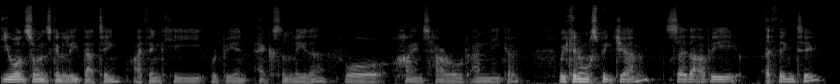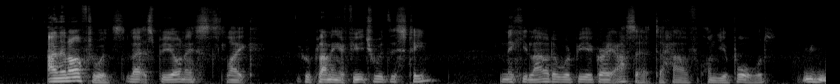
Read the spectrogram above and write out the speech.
You want someone that's going to lead that team. I think he would be an excellent leader for Heinz, Harald, and Nico. We can all speak German, so that'll be a thing too. And then afterwards, let's be honest, like we're planning a future with this team, Niki Lauda would be a great asset to have on your board. hmm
